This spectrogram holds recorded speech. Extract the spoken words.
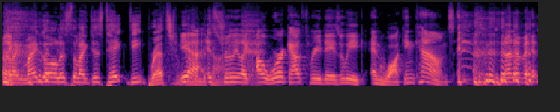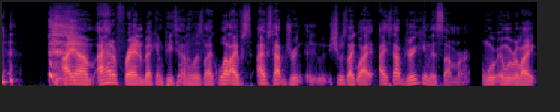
Like, my goal is to like just take deep breaths. From Yeah, it's time. truly like I'll work out three days a week and walking counts. None of it. I um I had a friend back in P Town who was like, "Well, I've I've stopped drink." She was like, "Well, I, I stopped drinking this summer," and we were, and we were like,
